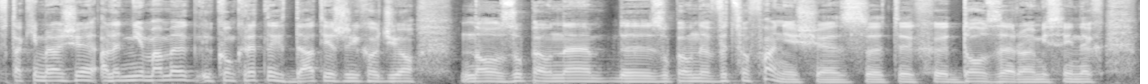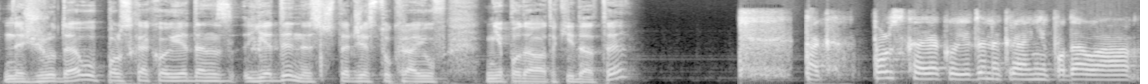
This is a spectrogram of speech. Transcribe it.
W takim razie, ale nie mamy konkretnych dat, jeżeli chodzi o no, zupełne, y, zupełne wycofanie się z tych do zeroemisyjnych źródeł. Polska jako jeden z, jedyny z 40 krajów nie podała takiej daty? Tak, Polska jako jedyny kraj nie podała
